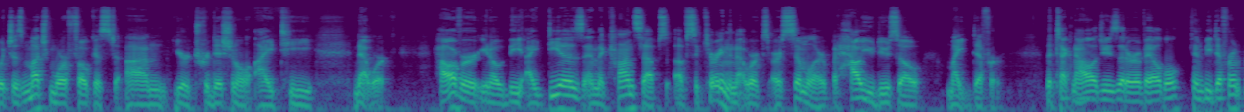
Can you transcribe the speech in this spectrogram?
which is much more focused on your traditional IT network. However, you know, the ideas and the concepts of securing the networks are similar, but how you do so might differ. The technologies that are available can be different,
